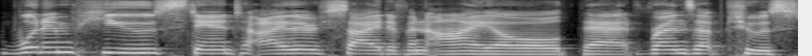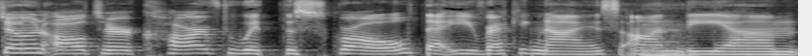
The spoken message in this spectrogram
Wooden pews stand to either side of an aisle that runs up to a stone altar carved with the scroll that you recognize on the um,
